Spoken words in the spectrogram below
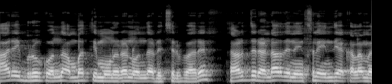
ஹாரி ப்ரூக் வந்து ஐம்பத்தி மூணு ரன் வந்து அடிச்சிருப்பார். அடுத்து ரெண்டாவது இன்னிங்ஸில் இந்தியா களம்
